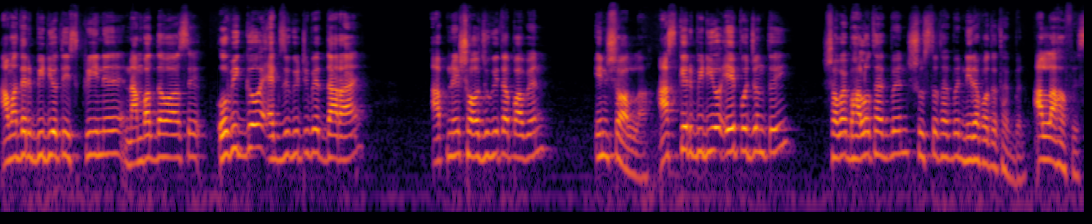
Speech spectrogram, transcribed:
আমাদের ভিডিওতে স্ক্রিনে নাম্বার দেওয়া আছে। অভিজ্ঞ এক্সিকিউটিভের দ্বারায় আপনি সহযোগিতা পাবেন, ইনশাআল্লাহ। আজকের ভিডিও এ পর্যন্তই। সবাই ভালো থাকবেন, সুস্থ থাকবেন, নিরাপদে থাকবেন। আল্লাহ হাফিজ।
